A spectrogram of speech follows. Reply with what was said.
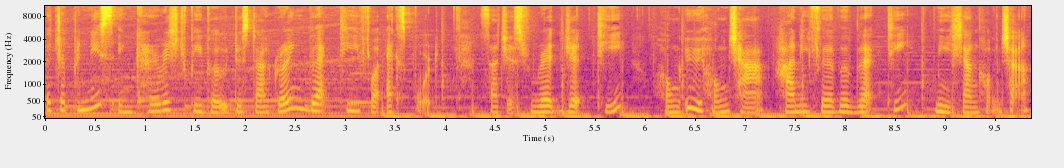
the Japanese encouraged people to start growing black tea for export, such as red jade tea, Hongyu Hongcha, honey flavored black tea, Mi Xiang Hongcha,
